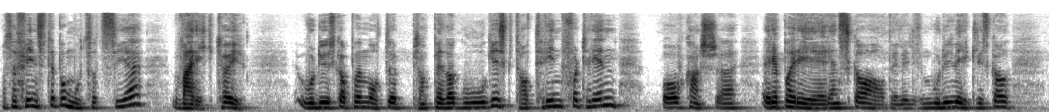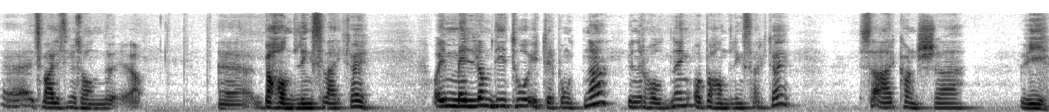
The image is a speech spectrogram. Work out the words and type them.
Og så fins det på motsatt side verktøy. Hvor du skal på en måte sånn pedagogisk ta trinn for trinn og kanskje reparere en skade. eller liksom, Hvor du virkelig skal eh, Som er liksom sånn ja, eh, behandlingsverktøy. Og imellom de to ytterpunktene, underholdning og behandlingsverktøy, så er kanskje vi,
